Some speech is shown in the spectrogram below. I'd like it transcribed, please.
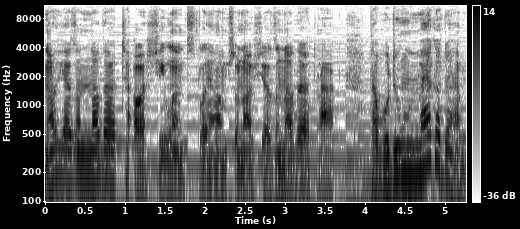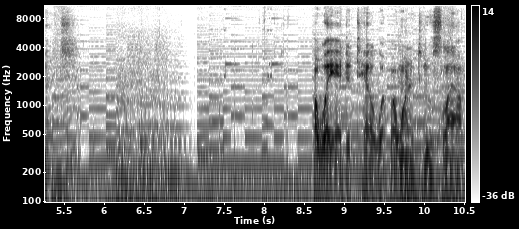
Now he has another attack. Oh, she learned Slam, so now she has another attack that will do mega damage. Oh wait, I did Tail Whip. I wanted to do Slam.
